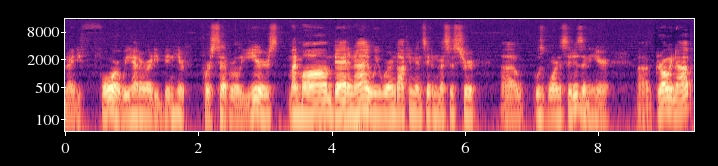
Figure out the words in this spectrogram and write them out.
'94. Uh, we had already been here for several years. My mom, dad, and I, we were undocumented, and my sister uh, was born a citizen here. Uh, growing up,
